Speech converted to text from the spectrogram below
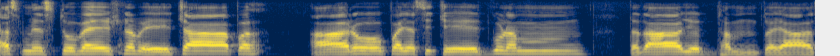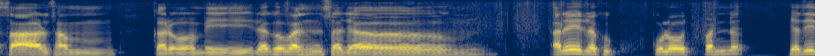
अस्मिस्तु वैष्णवे चाप आरोपयसि चेद्गुणम तदा युद्धम तया साधम करोमि रघुवंशज। अरे रघुकुलोत्पन्न, यदि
